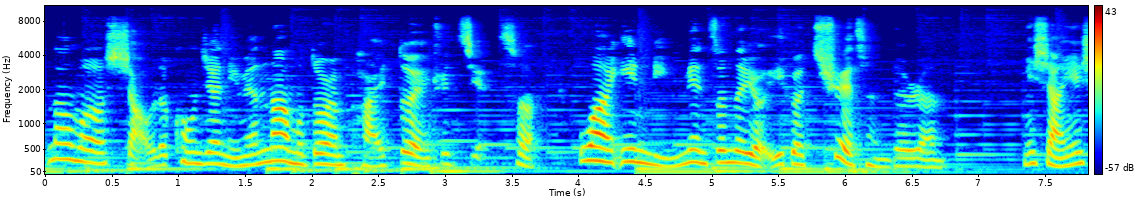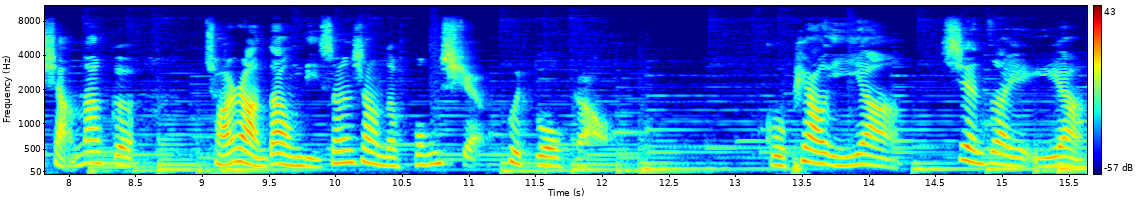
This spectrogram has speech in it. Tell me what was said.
那么小的空间里面，那么多人排队去检测，万一里面真的有一个确诊的人，你想一想，那个传染到你身上的风险会多高？股票一样，现在也一样，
